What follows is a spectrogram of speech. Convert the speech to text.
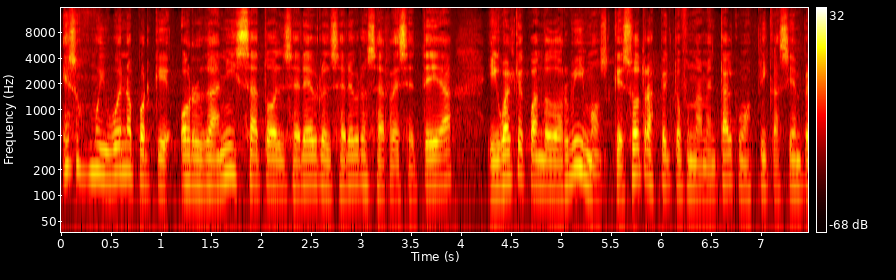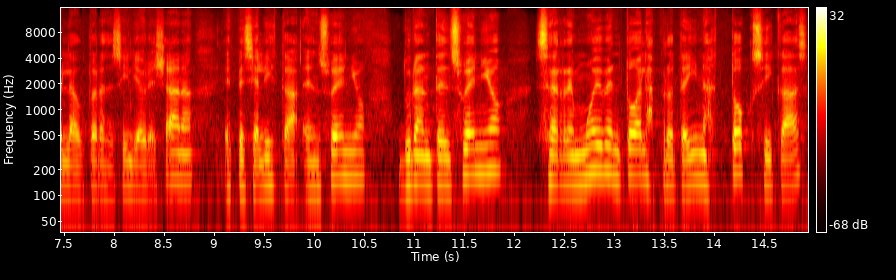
Eso es muy bueno porque organiza todo el cerebro, el cerebro se resetea, igual que cuando dormimos, que es otro aspecto fundamental, como explica siempre la doctora Cecilia Orellana, especialista en sueño. Durante el sueño se remueven todas las proteínas tóxicas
